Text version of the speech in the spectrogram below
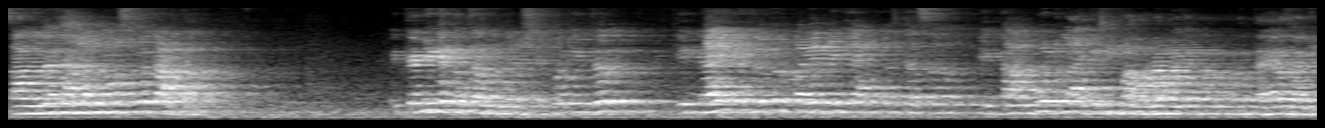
चांगलं झालं सुद्धा काढतात. हे कमी घेतात चांगल्या विषय पण इतर हे नाही केलं तर बऱ्यापैकी आपल्याला त्याचं एक गालबोट लागेल ही भावना माझ्या मनामध्ये तयार झाली.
